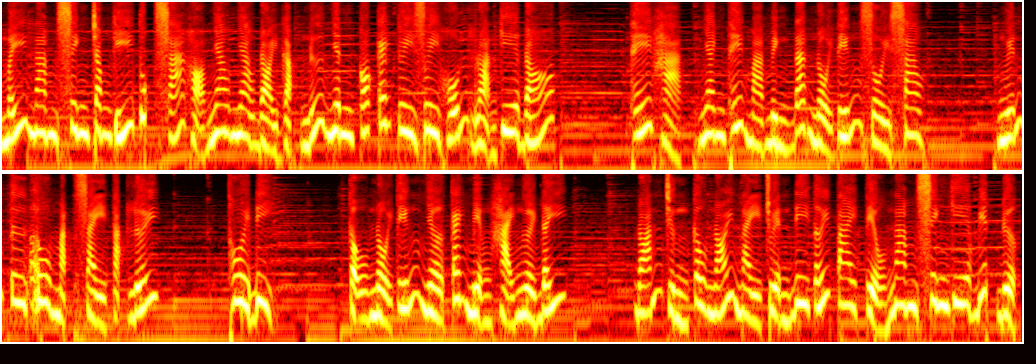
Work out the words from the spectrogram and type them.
Mấy nam sinh trong ký túc xá họ nhao nhao đòi gặp nữ nhân có cái tư duy hỗn loạn kia đó. Thế hả, nhanh thế mà mình đã nổi tiếng rồi sao? Nguyễn tư âu mặt dày tặc lưới. Thôi đi cậu nổi tiếng nhờ cái miệng hại người đấy. Đoán chừng câu nói này truyền đi tới tai tiểu nam sinh kia biết được.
